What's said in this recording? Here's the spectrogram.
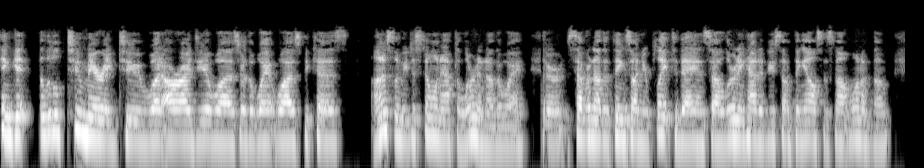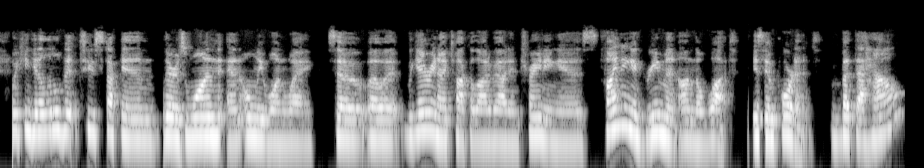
can get a little too married to what our idea was or the way it was because honestly, we just don't want to have to learn another way. There are seven other things on your plate today. And so learning how to do something else is not one of them. We can get a little bit too stuck in there's one and only one way. So uh, what Gary and I talk a lot about in training is finding agreement on the what is important, but the how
